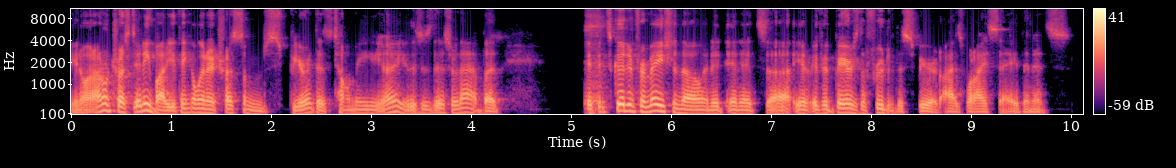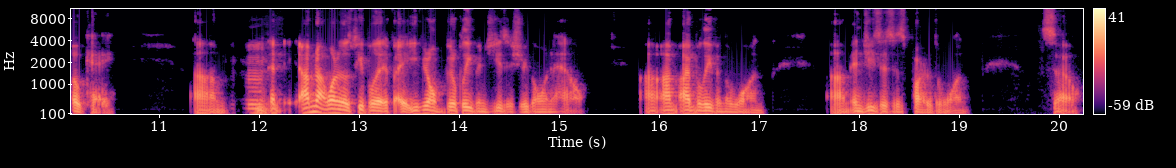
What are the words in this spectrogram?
You know, I don't trust anybody. You think I'm going to trust some spirit that's telling me, hey, this is this or that? But if it's good information though, and it and it's uh, if it bears the fruit of the spirit, is what I say, then it's okay. Um, mm-hmm. and I'm not one of those people that if you don't believe in Jesus, you're going to hell. I, I believe in the one, um, and Jesus is part of the one. So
